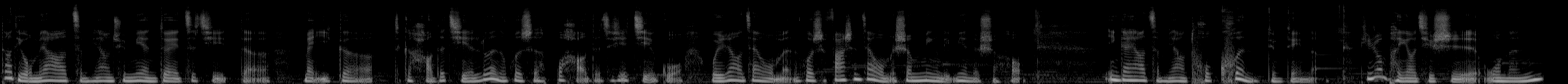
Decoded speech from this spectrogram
到底我们要怎么样去面对自己的每一个这个好的结论，或者是不好的这些结果，围绕在我们，或是发生在我们生命里面的时候？应该要怎么样脱困，对不对呢？听众朋友，其实我们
